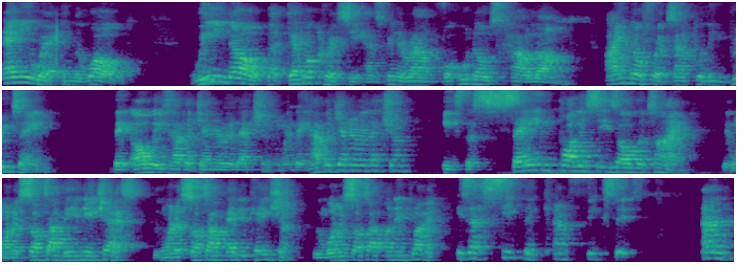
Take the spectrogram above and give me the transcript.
anywhere in the world. We know that democracy has been around for who knows how long. I know, for example, in Britain, they always have a general election. When they have a general election, it's the same policies all the time We want to sort out the NHS. We want to sort out education. We want to sort out unemployment. It's as if they can't fix it. And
